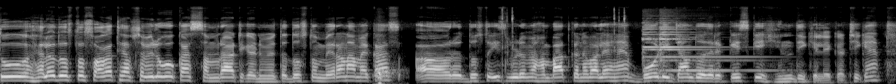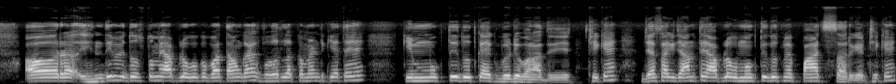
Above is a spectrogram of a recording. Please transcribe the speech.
तो हेलो दोस्तों, स्वागत है आप सभी लोगों का सम्राट अकेडमी में। तो दोस्तों, मेरा नाम है आकाश और दोस्तों, इस वीडियो में हम बात करने वाले हैं बोर्ड एग्ज़ाम 2021 की हिंदी के लेकर, ठीक है? और हिंदी में दोस्तों, मैं आप लोगों को बताऊँगा, बहुत लोग कमेंट किए थे कि मुक्ति दूत का एक वीडियो बना दीजिए, ठीक है? जैसा कि जानते हैं, आप लोग मुक्ति दूत में पाँच सर्ग है, ठीक है?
